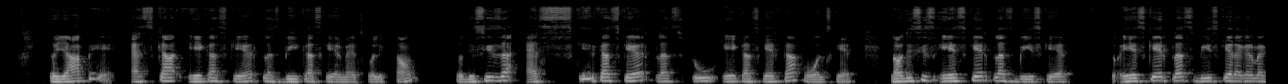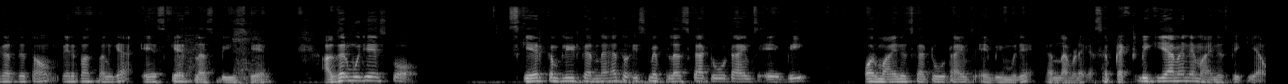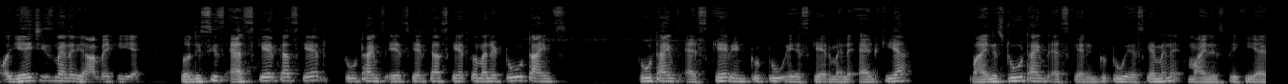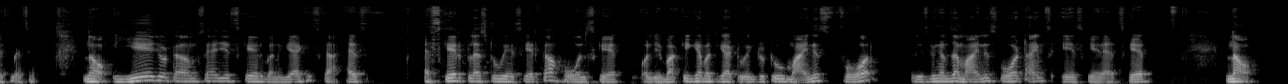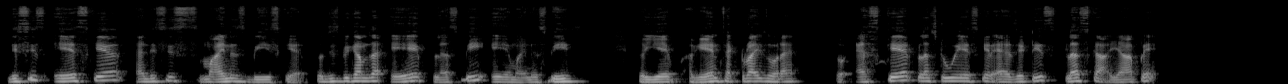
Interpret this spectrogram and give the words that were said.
तो यहाँ पे एस का ए का स्केयर प्लस बी का स्केयर मैं इसको लिखता हूँ। तो दिस इज़ एस स्केयर का स्केयर प्लस टू ए का स्केयर का whole square now this is a square plus b square तो a square plus b square अगर मैं कर देता हूँ, मेरे पास बन गया a square plus b square अगर मुझे इसको स्केयर कंप्लीट करना है तो इसमें प्लस का टू टाइम्स ए बी और माइनस का टू टाइम्स ए बी मुझे करना पड़ेगा। सब्ट्रैक्ट भी किया मैंने, माइनस भी किया। और यही चीज़ मैंने यहाँ पे की है। तो दिस इज़ एस स्केयर का square two times a square का स्केयर तो मैंने two times two times s square into two a square मैंने ऐड किया। Minus two times s square into two a square मैंने माइनस भी किया इसमें से। नो ये जो टर्म्स है, ये स्केयर बन गया किसका? S square plus two a square का होल स्केयर और ये बाकी क्या बच गया? Two into two minus four So this becomes a minus 4 times a square s square. Now this is a square and this is minus b square. So this becomes a a plus b, a minus b. तो ये again factorise हो रहा है तो s square plus two a square as it is plus का यहाँ पे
